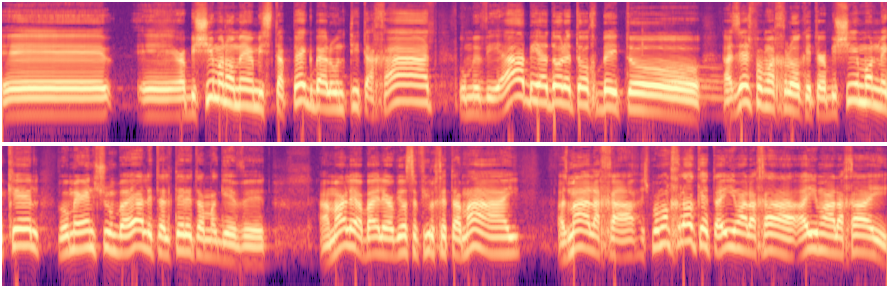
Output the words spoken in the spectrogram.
אה, אה, רבי שמעון אומר, מסתפק באלונתית אחת ומביאה בידו לתוך ביתו. אז יש פה מחלוקת, רבי שמעון מקל ואומר אין שום בעיה לטלטל את המגבת. אמר לי אביי לרבי יוסף הלכת המאי, אז מה ההלכה? יש פה מחלוקת, האם ההלכה, האם ההלכה היא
